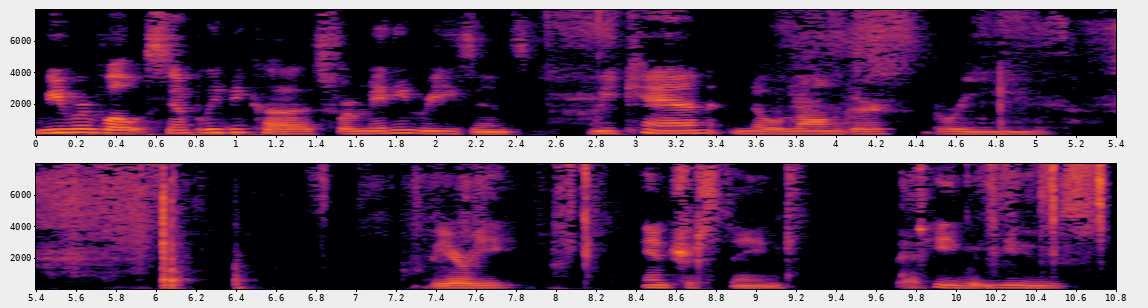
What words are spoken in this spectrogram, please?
We revolt simply because, for many reasons, we can no longer breathe. Very interesting that he would use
